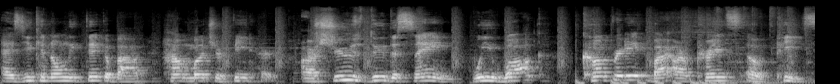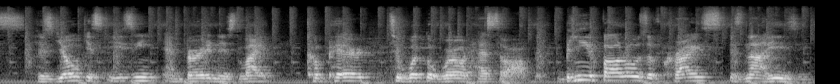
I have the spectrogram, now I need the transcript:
as you can only think about how much your feet hurt. Our shoes do the same. We walk comforted by our Prince of Peace. His yoke is easy and burden is light compared to what the world has to offer. Being followers of Christ is not easy,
